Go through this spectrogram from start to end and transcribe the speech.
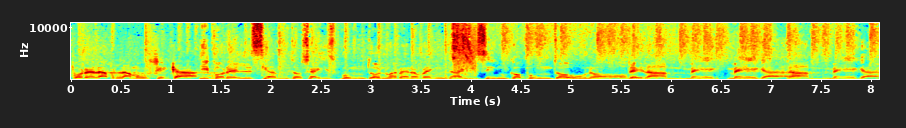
por el app La Música y por el 106.995.1 de la Me- Mega. La Mega.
